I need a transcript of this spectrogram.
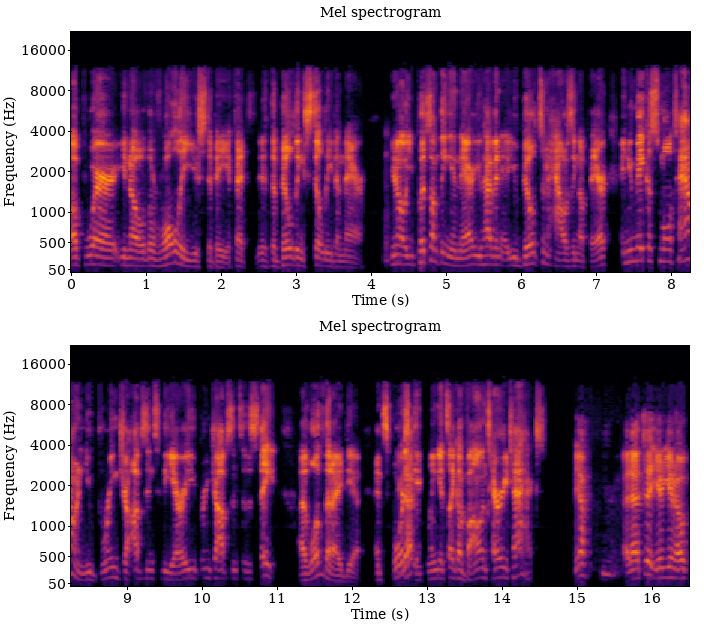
up where you know the Rowley used to be, if, it, if the building's still even there. You know, you put something in there, you have an, you build some housing up there, and you make a small town, and you bring jobs into the area, you bring jobs into the state. I love that idea. And sports exactly. gambling, it's like a voluntary tax. Yeah, and that's it. You you know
